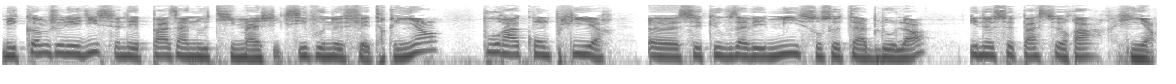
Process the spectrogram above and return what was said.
Mais comme je l'ai dit, ce n'est pas un outil magique. Si vous ne faites rien pour accomplir euh, ce que vous avez mis sur ce tableau-là, il ne se passera rien.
